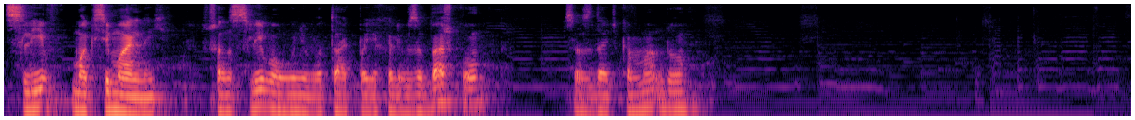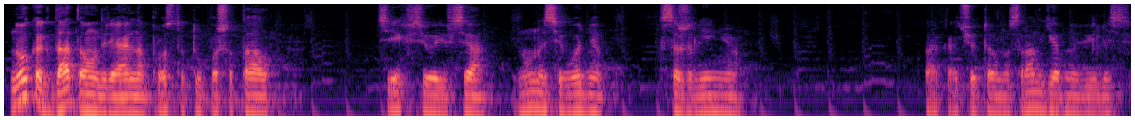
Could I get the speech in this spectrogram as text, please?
слив максимальный. Шанс слива у него так, поехали в забашку. Создать команду. Но когда-то он реально просто тупо шатал всех, все и вся. Ну, на сегодня, к сожалению. Так, а что-то у нас ранги обновились.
